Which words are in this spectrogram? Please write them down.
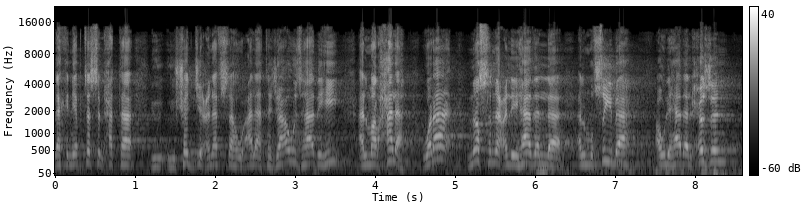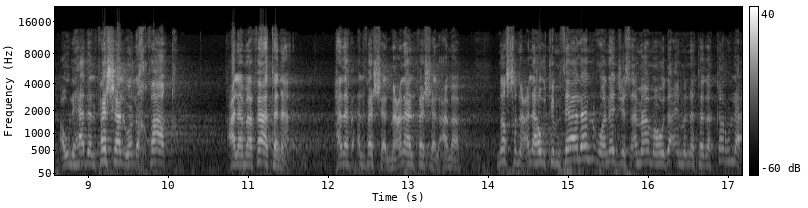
لكن يبتسم حتى يشجع نفسه على تجاوز هذه المرحلة. ولا نصنع لهذا المصيبة أو لهذا الحزن أو لهذا الفشل والإخفاق على ما فاتنا. هذا الفشل معناه الفشل عما نصنع له تمثالا ونجلس أمامه دائما نتذكره؟ لا.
